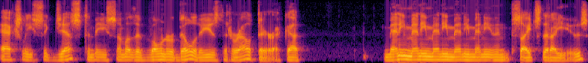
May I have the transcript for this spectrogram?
actually suggests to me some of the vulnerabilities that are out there. I've got many, many, many, many, many sites that I use.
